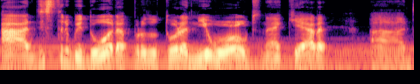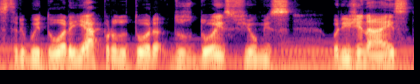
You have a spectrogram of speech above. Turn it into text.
a distribuidora, a produtora New World, né, que era a distribuidora e a produtora dos dois filmes originais,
